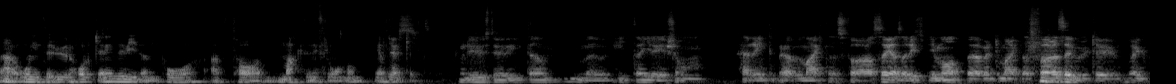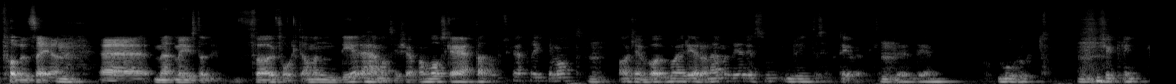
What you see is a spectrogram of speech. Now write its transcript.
eh, och inte urholkar individen på att ta makten ifrån dem helt Yes. enkelt. Och det är just det att hitta, hitta grejer som heller inte behöver marknadsföra sig. Alltså riktig mat behöver inte marknadsföra sig brukar ju podden säga. Mm. Eh, men, men just att för folk, ja men det är det här man ska köpa. Vad ska jag äta? Du ska äta riktig mat. Mm. Okej, vad, vad är det då? Nej men det är det som du inte ser på TV. Liksom. Mm. Det, det är morot, kyckling.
